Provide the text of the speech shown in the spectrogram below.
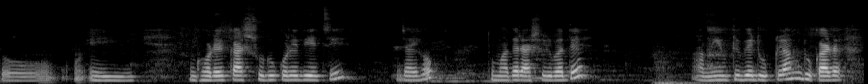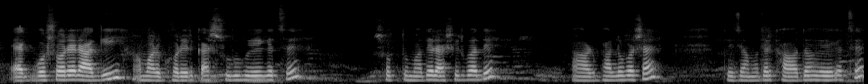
তো এই ঘরের কাজ শুরু করে দিয়েছি। যাই হোক, তোমাদের আশীর্বাদে আমি ইউটিউবে ঢুকলাম। ঢুকার এক বছরের আগেই আমার ঘরের কাজ শুরু হয়ে গেছে। সব তোমাদের আশীর্বাদে আর ভালোবাসায়। তো যে আমাদের খাওয়া দাওয়া হয়ে গেছে।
